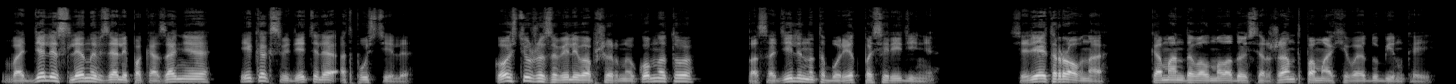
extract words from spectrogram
В отделе с Леной взяли показания и как свидетеля отпустили. Костю уже завели в обширную комнату, посадили на табурет посередине. «Сидеть ровно!» — командовал молодой сержант, помахивая дубинкой.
